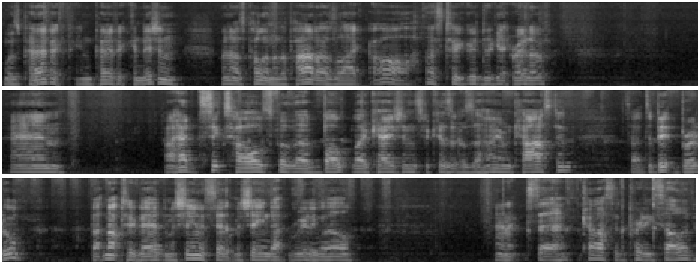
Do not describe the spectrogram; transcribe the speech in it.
was perfect in perfect condition when I was pulling it apart I was like oh that's too good to get rid of and I had six holes for the bolt locations because it was a home casted so it's a bit brittle but not too bad the machinist said it machined up really well and it's uh, casted pretty solid.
